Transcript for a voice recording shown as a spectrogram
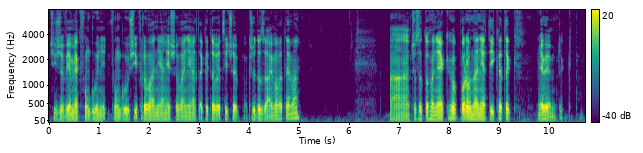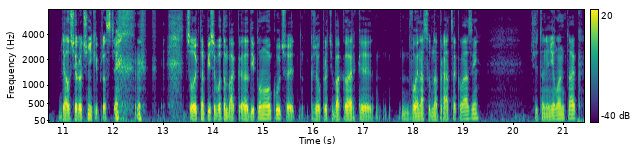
Čiže viem, jak fungujú, fungujú šifrovania, hešovania a takéto veci, čo je akože dosť zaujímavá téma. A čo sa toho nejakého porovnania týka, tak neviem, tak ďalšie ročníky proste. Človek tam píše potom bak- diplomovku, čo je akože oproti bakalárke dvojnásobná práca kvázi. Čiže to není len tak,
